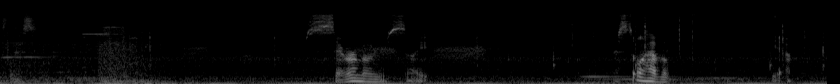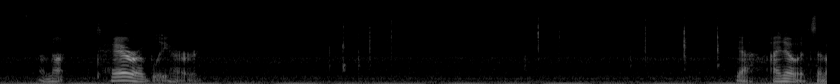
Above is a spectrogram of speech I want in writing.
Is this? Ceremony site. I still have a. Yeah. I'm not terribly hurt. Yeah, I know it's an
